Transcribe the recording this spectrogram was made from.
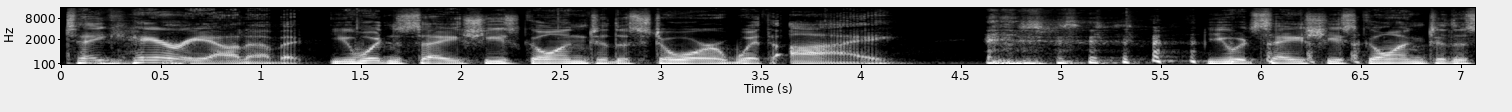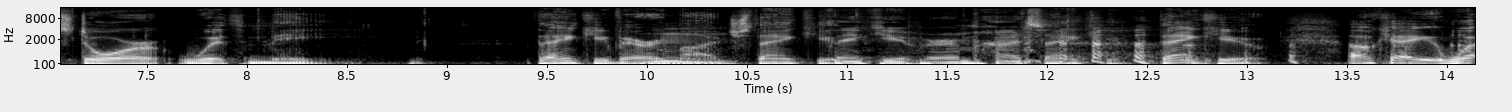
take mm-hmm. Harry out of it. You wouldn't say she's going to the store with I. you would say she's going to the store with me. Thank you very hmm. much. Thank you. Thank you very much. Thank you. Thank you. Okay. Well,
